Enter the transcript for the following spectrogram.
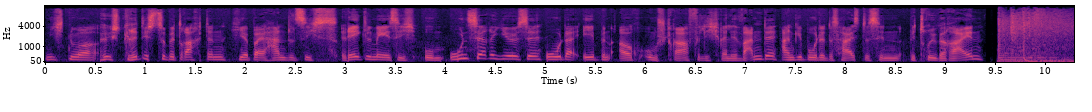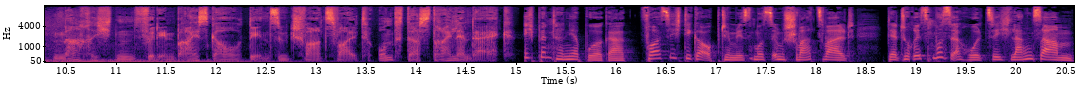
nicht nur höchst kritisch kritisch zu betrachten. Hierbei handelt es sich regelmäßig um unseriöse oder eben auch um strafrechtlich relevante Angebote. Das heißt, es sind Betrügereien. Nachrichten für den Breisgau, den Südschwarzwald und das Dreiländereck. Ich bin Tanja Burger. Vorsichtiger Optimismus im Schwarzwald. Der Tourismus erholt sich langsam.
